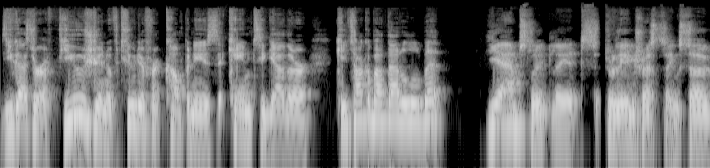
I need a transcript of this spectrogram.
you guys are a fusion of two different companies that came together. Can you talk about that a little bit? Yeah, absolutely. It's really interesting. So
